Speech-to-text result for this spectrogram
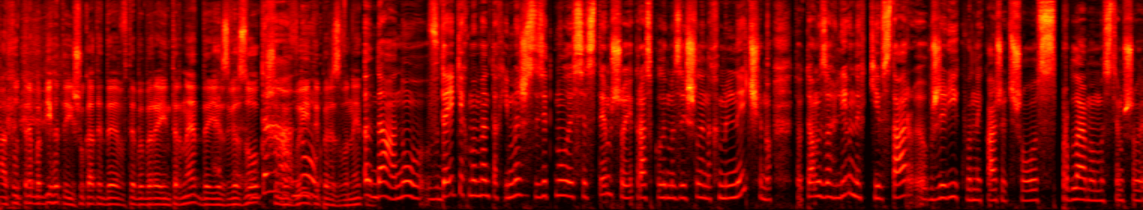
а тут треба бігати і шукати, де в тебе бере інтернет, де є зв'язок, Да, щоб ну, вийти, перезвонити. Е, Да, ну в деяких моментах, і ми ж зіткнулися з тим, що якраз коли ми зайшли на Хмельниччину, то там взагалі в них Київстар вже рік вони кажуть, що з проблемами з тим, що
